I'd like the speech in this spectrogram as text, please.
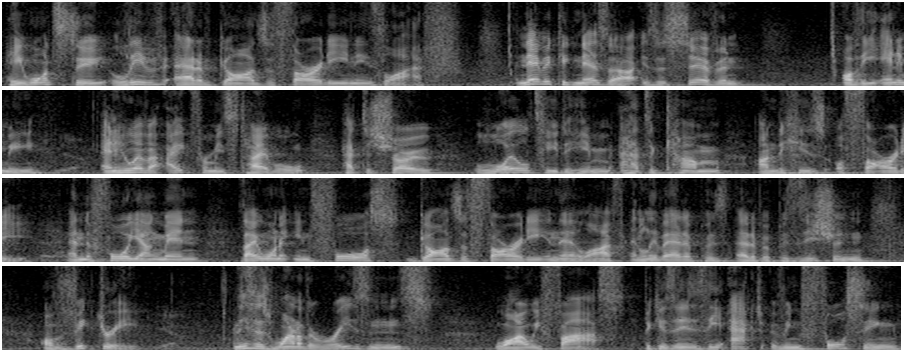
he wants to live out of God's authority in his life. Nebuchadnezzar is a servant of the enemy, yeah. and whoever ate from his table had to show loyalty to him had to come under his authority. And the four young men, they want to enforce God's authority in their life and live out of, out of a position of victory. Yeah. This is one of the reasons why we fast, because it is the act of enforcing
